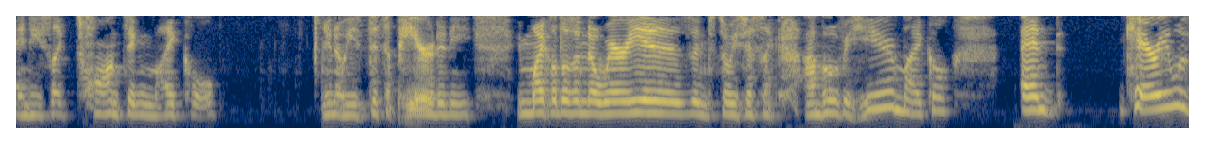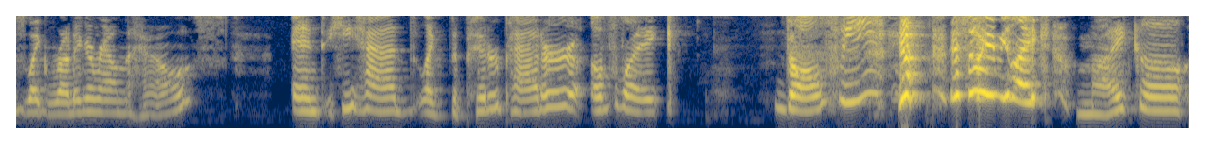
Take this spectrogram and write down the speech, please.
And he's like taunting Michael. You know, he's disappeared and he and Michael doesn't know where he is. And so he's just like, I'm over here, Michael. And Carrie was like running around the house and he had like the pitter patter of like doll feet. and so he'd be like, Michael,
